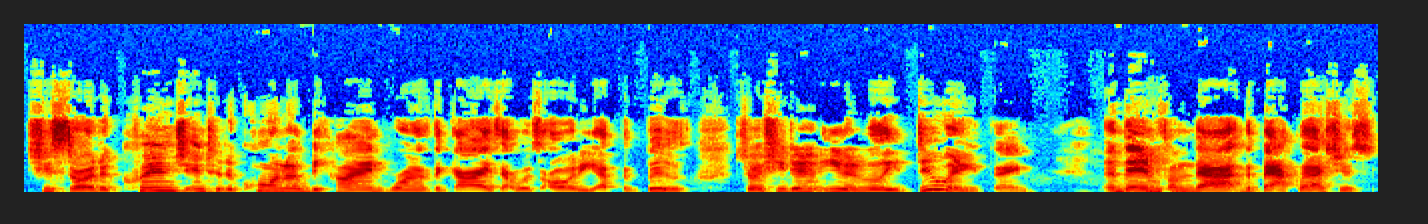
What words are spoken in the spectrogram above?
she started to cringe into the corner behind one of the guys that was already at the booth. So she didn't even really do anything. And then mm-hmm. from that, the backlash just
